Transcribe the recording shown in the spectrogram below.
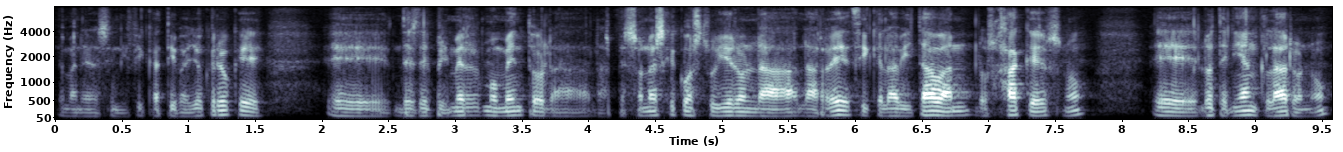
de manera significativa. Yo creo que desde el primer momento las personas que construyeron la, red y que la habitaban, los hackers, ¿no? lo tenían claro, ¿no?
